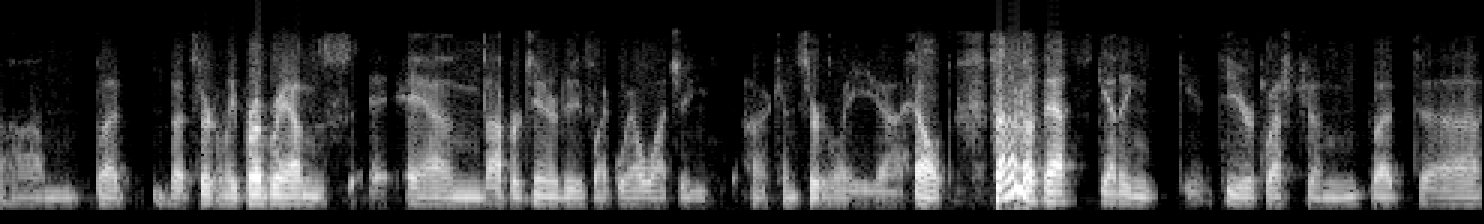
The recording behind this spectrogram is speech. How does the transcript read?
Um, but but certainly programs and opportunities like whale watching uh, can certainly uh, help. So I don't know if that's getting to your question, but uh,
